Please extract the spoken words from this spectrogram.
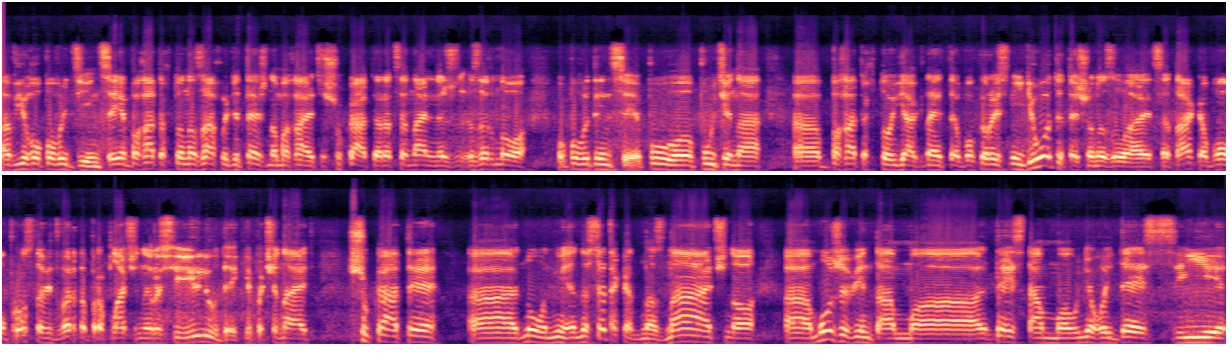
е, в його поведінці, і багато хто на заході теж намагається шукати раціональне зерно у поведінці Пу- Путіна. Е, Багато хто як знаєте, або корисні ідіоти, те, що називається, так або просто відверто проплачені Росією люди, які починають шукати. Е, ну не все так однозначно. Е, може він там е, десь там у нього десь і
